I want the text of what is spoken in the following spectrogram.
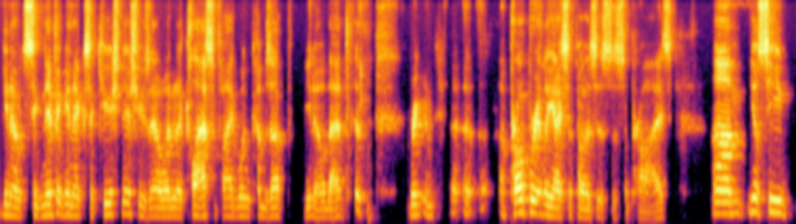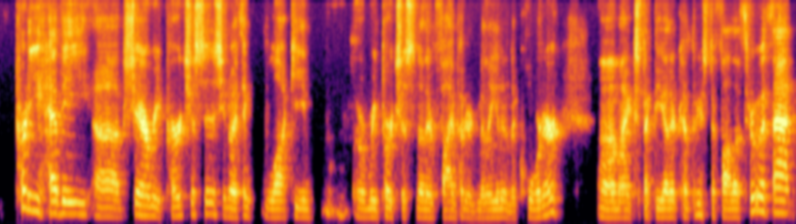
you know, significant execution issues. Now, when a classified one comes up, you know, that uh, appropriately, I suppose, is a surprise. Um, you'll see pretty heavy uh, share repurchases. You know, I think Lockheed repurchased another 500 million in the quarter. Um, I expect the other companies to follow through with that.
